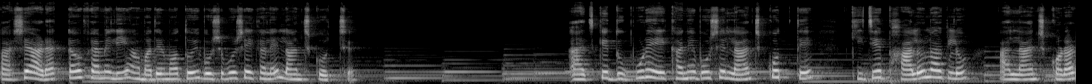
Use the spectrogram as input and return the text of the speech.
পাশে আর একটাও ফ্যামিলি আমাদের মতোই বসে বসে এখানে লাঞ্চ করছে। আজকে দুপুরে এখানে বসে লাঞ্চ করতে কি যে ভালো লাগল। আর লাঞ্চ করার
